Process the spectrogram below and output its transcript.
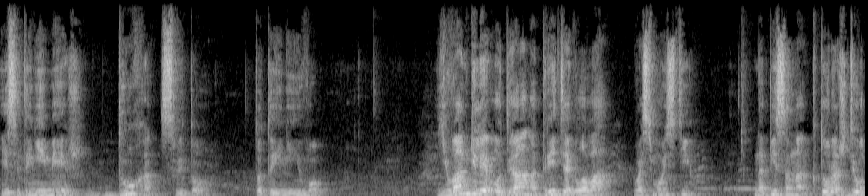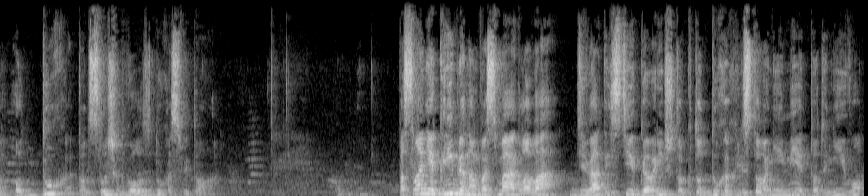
если ты не имеешь Духа Святого, то ты и не Его. Евангелие от Иоанна, 3 глава, 8 стих. Написано, кто рожден от Духа, тот слышит голос Духа Святого. Послание к римлянам, 8 глава, 9 стих, говорит, что кто Духа Христова не имеет, тот и не его.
